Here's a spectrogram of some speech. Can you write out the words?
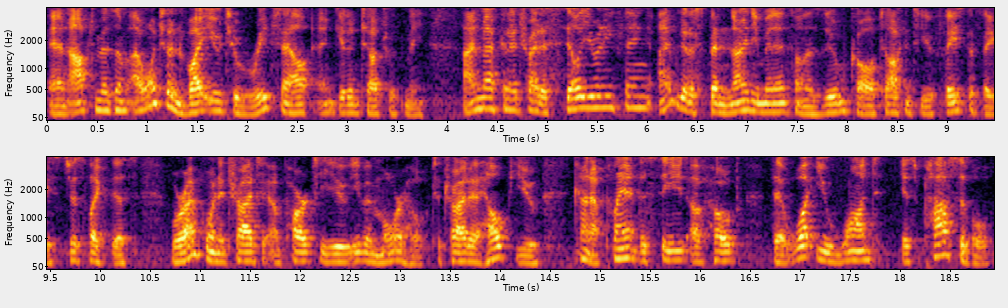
and optimism, I want to invite you to reach out and get in touch with me. I'm not going to try to sell you anything. I'm going to spend 90 minutes on a Zoom call talking to you face to face, just like this, where I'm going to try to impart to you even more hope, to try to help you kind of plant the seed of hope that what you want is possible.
